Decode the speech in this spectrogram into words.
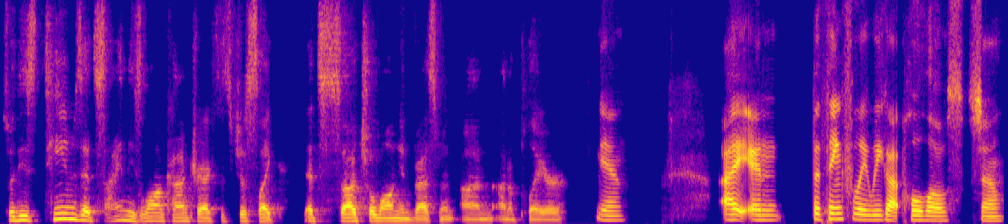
So these teams that sign these long contracts, it's just like that's such a long investment on on a player. Yeah, I and but thankfully we got Pujols so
